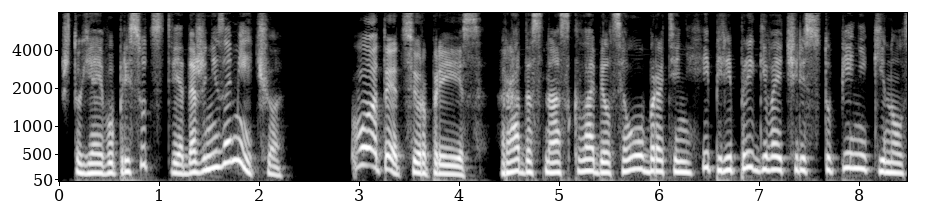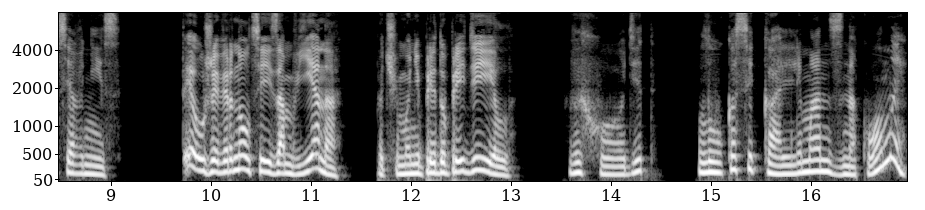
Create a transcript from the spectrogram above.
что я его присутствие даже не замечу? «Вот это сюрприз!» Радостно осклабился оборотень и, перепрыгивая через ступени, кинулся вниз. «Ты уже вернулся из Амвьена? Почему не предупредил?» «Выходит, Лукас и Каллиман знакомы?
